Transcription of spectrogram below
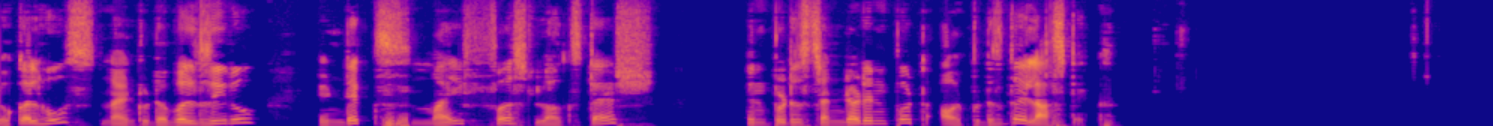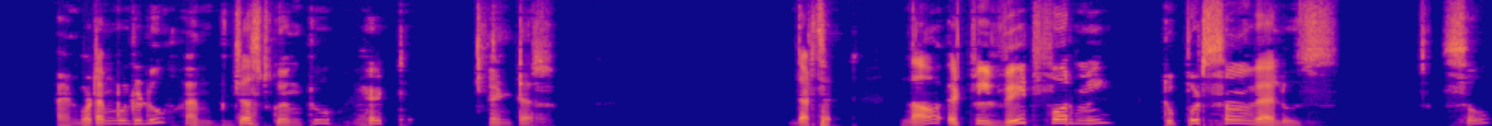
Localhost 9200 index my first logstash input is standard input output is the elastic. And what I'm going to do I'm just going to hit enter. That's it. Now it will wait for me to put some values. So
